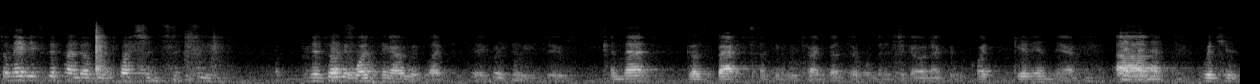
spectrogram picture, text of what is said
So maybe it's a good time to open the questions. There's only one thing I would like to say before you do, and that goes back to something we were talking about several minutes ago, and I couldn't quite get in there, um, which is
